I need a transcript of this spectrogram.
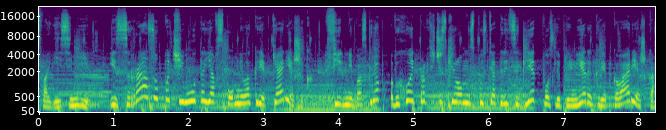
своей семьи. И сразу почему-то я вспомнила «Крепкий орешек». Фильм «Небоскреб» выходит практически ровно спустя 30 лет после премьеры «Крепкого орешка».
